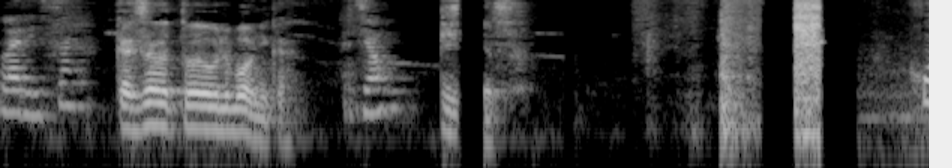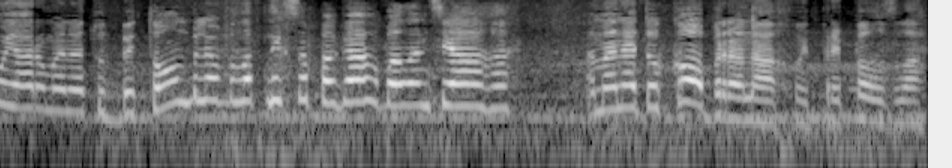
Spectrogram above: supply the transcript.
Лариса. Как зовут твоего любовника? Артем. Пиздец. Хуяр у мене тут бетон, бля, в латних сапогах балансяга. А мене то кобра нахуй приползла.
